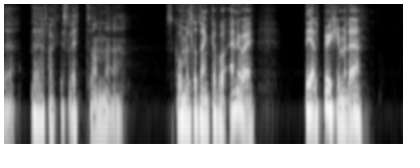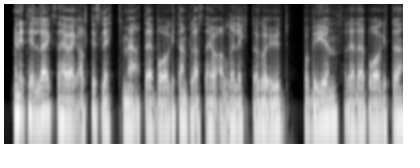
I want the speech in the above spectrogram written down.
Det, det er faktisk litt sånn uh, skummelt å tenke på. Anyway, det hjelper jo ikke med det. Men i tillegg så har jeg alltid slitt med at det er bråkete en plass. Jeg har jo aldri likt å gå ut på byen fordi det er bråkete.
